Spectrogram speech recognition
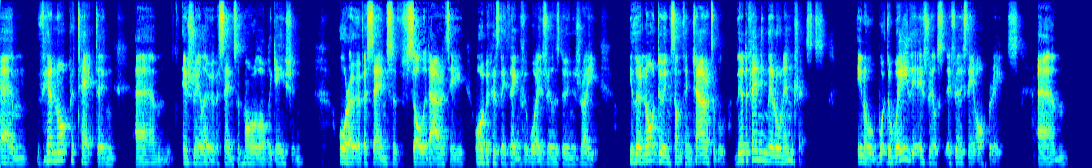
um, they're not protecting um, Israel out of a sense of moral obligation or out of a sense of solidarity or because they think that what Israel is doing is right. They're not doing something charitable. They're defending their own interests. You know, what the way the Israel Israeli state operates um,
